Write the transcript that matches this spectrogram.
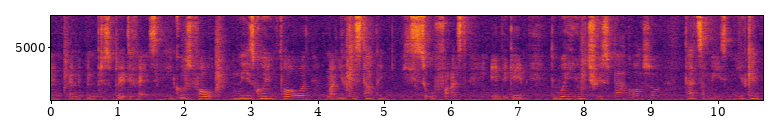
and, and, and just play defense. He goes forward. And when he's going forward, man, you can stop him. He's so fast in the game. The way he retreats back also, that's amazing. You can't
